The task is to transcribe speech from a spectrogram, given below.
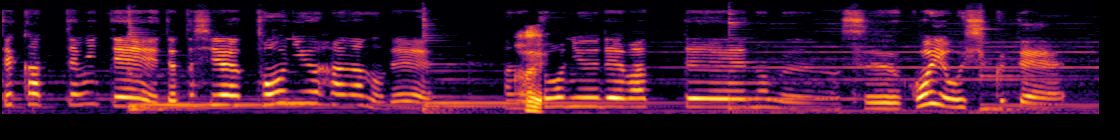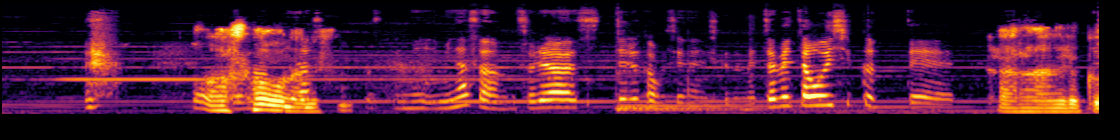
で、買ってみて、で私は豆乳派なので、あのはい豆乳で割って飲むのすごい美味しくて、ああ、そうなんです。み皆さんそれは知ってるかもしれないんですけどめちゃめちゃ美味しくって、カルアミルうク。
